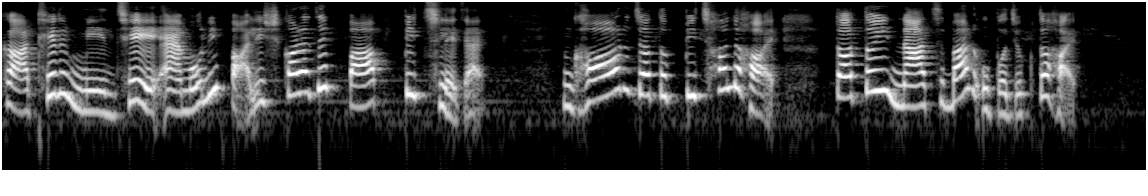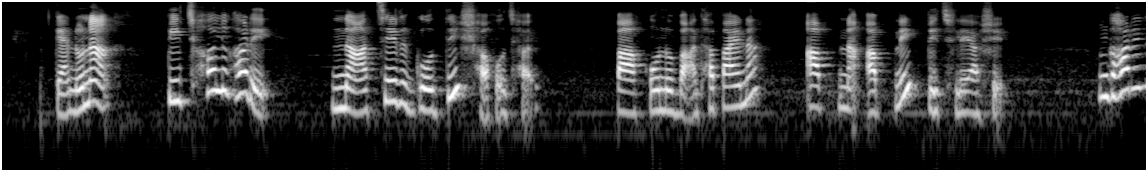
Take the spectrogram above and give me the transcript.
কাঠের মেঝে এমনই পালিশ করা যে পা পিছলে যায়। ঘর যত পিছল হয় ততই নাচবার উপযুক্ত হয়। কেননা, পিছল ঘরে নাচের গতি সহজ হয়। পা কোনো বাধা পায় না, আপনা আপনি পিছলে আসে। ঘরের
